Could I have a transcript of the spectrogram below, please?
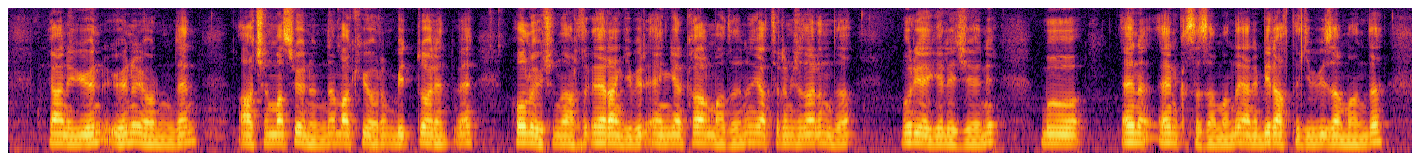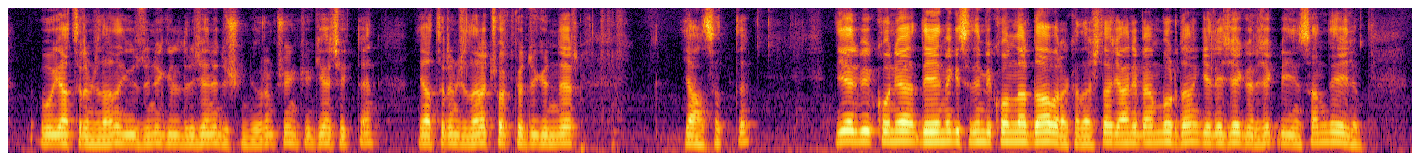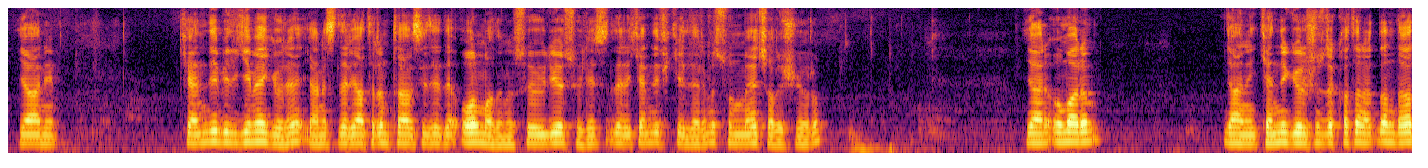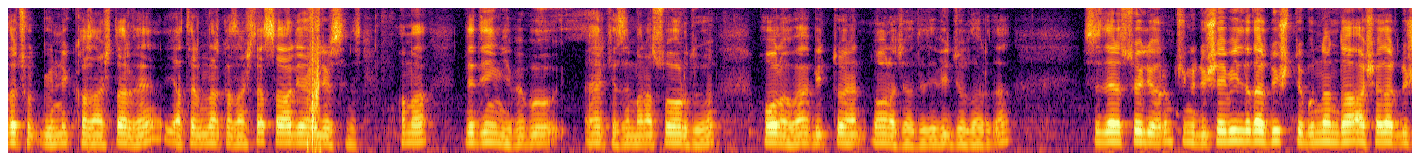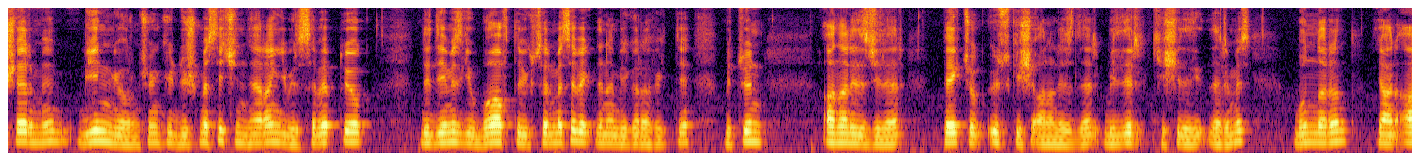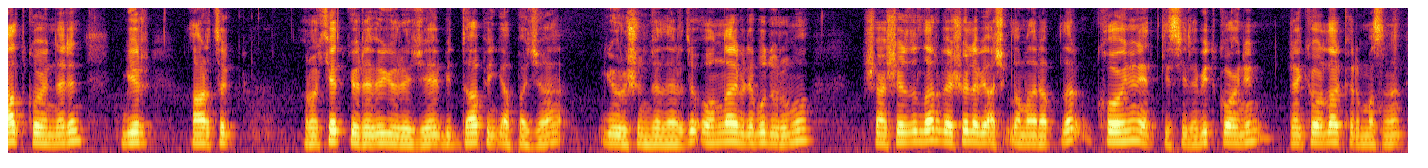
yani yön, yönü yönünden açılması yönünden bakıyorum BitTorrent ve Holo için artık herhangi bir engel kalmadığını, yatırımcıların da buraya geleceğini bu en en kısa zamanda yani bir hafta gibi bir zamanda bu yatırımcıların da yüzünü güldüreceğini düşünüyorum. Çünkü gerçekten yatırımcılara çok kötü günler yansıttı. Diğer bir konuya değinmek istediğim bir konular daha var arkadaşlar. Yani ben burada geleceği görecek bir insan değilim. Yani kendi bilgime göre yani sizlere yatırım tavsiyesi de olmadığını söylüyor söylüyor. Sizlere kendi fikirlerimi sunmaya çalışıyorum. Yani umarım yani kendi görüşünüze kataraktan daha da çok günlük kazançlar ve yatırımlar kazançlar sağlayabilirsiniz. Ama dediğim gibi bu herkesin bana sorduğu Holo ve BitTorrent ne olacağı dediği videolarda sizlere söylüyorum. Çünkü düşebildiler düştü. Bundan daha aşağılar düşer mi bilmiyorum. Çünkü düşmesi için herhangi bir sebep de yok. Dediğimiz gibi bu hafta yükselmesi beklenen bir grafikti. Bütün analizciler, pek çok üst kişi analizler, bilir kişi dediklerimiz bunların yani altcoin'lerin bir artık roket görevi göreceği, bir dumping yapacağı görüşündelerdi. Onlar bile bu durumu şaşırdılar ve şöyle bir açıklamalar yaptılar. Coin'in etkisiyle Bitcoin'in rekorlar kırmasını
